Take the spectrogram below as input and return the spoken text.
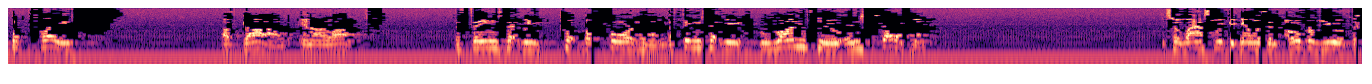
the place of God in our lives. The things that we put before Him, the things that we run to instead of Him. And so last week again was an overview of the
